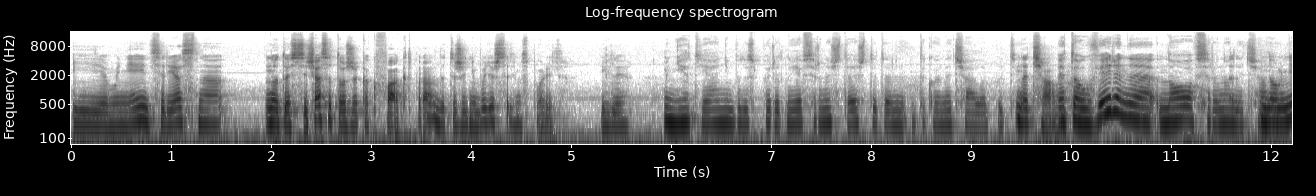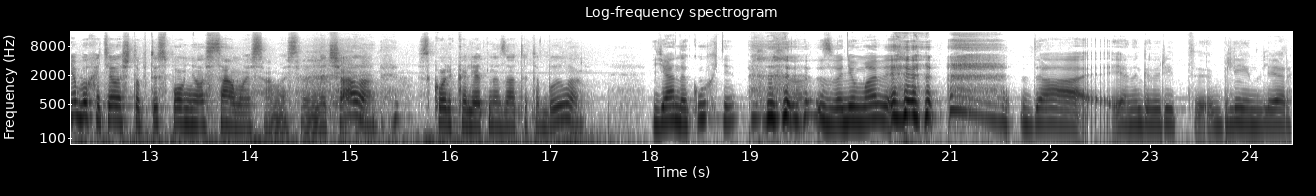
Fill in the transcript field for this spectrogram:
и мне интересно, ну, то есть сейчас это уже как факт, правда? Ты же не будешь с этим спорить? Или... Нет, я не буду спорить, но я все равно считаю, что это такое начало пути. Начало. Это уверенное, но все равно начало. Но мне бы хотелось, чтобы ты вспомнила самое-самое свое начало. Сколько лет назад это было? Я на кухне, звоню маме, да, и она говорит, блин, Лер,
